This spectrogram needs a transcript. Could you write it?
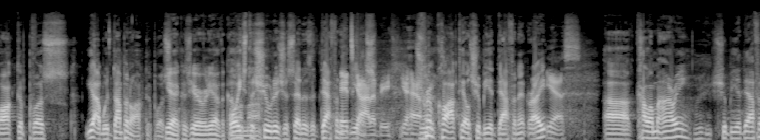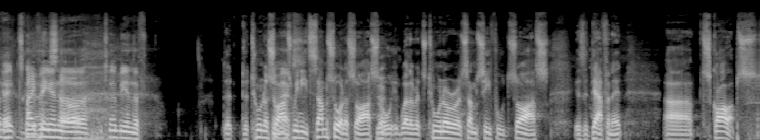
octopus? Yeah, we're dumping octopus. Yeah, because you already have the oyster calamari. shooters. You said is a definite. It's yes. gotta be. You have shrimp cocktail should be a definite, right? Yes. Uh, calamari should be a definite. It's going to be in the. It's going to be in the. The, the tuna sauce. mix. We need some sort of sauce. So whether it's tuna or some seafood sauce is a definite. Uh, scallops.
